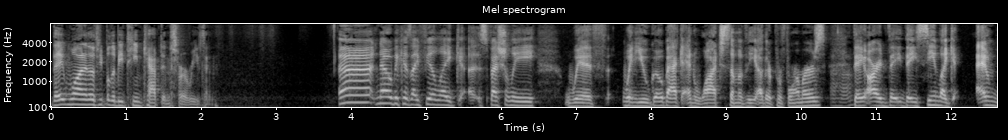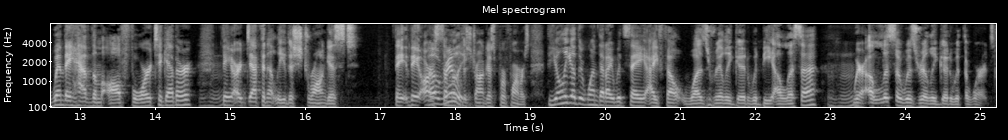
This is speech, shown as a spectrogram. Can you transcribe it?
They wanted those people to be team captains for a reason. Uh, no, because I feel like, especially with when you go back and watch some of the other performers, they are they they seem like, and when they have them all four together, they are definitely the strongest. They they are Oh, some really? of the strongest performers. The only other one that I would say I felt was really good would be Alyssa, Mm-hmm. where Alyssa was really good with the words.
